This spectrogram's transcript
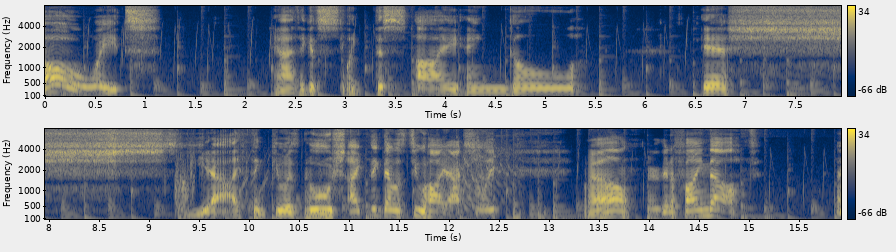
Oh, wait. Yeah, I think it's like this eye angle-ish. Yeah, I think it was... Oosh, I think that was too high, actually. Well, we're gonna find out.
